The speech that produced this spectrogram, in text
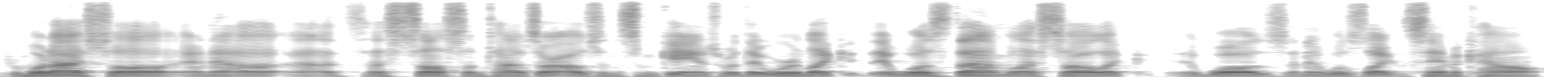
From what I saw, and uh, I saw sometimes I was in some games where they were like it was them. I saw like it was, and it was like the same account.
